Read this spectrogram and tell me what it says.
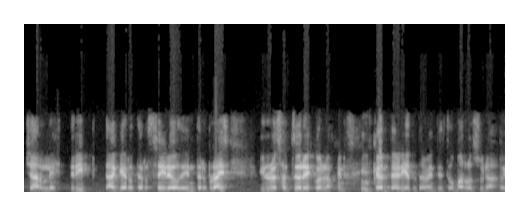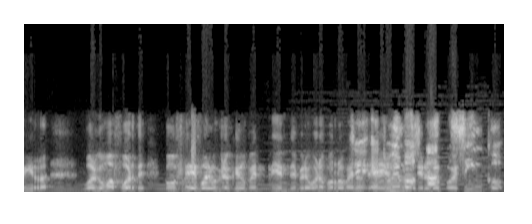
Charles Strip Tucker III de Enterprise, y uno de los actores con los que nos encantaría totalmente tomarnos una birra o algo más fuerte. Con Fede fue algo que nos quedó pendiente, pero bueno, por lo Sí, menos es el estuvimos a loco cinco,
